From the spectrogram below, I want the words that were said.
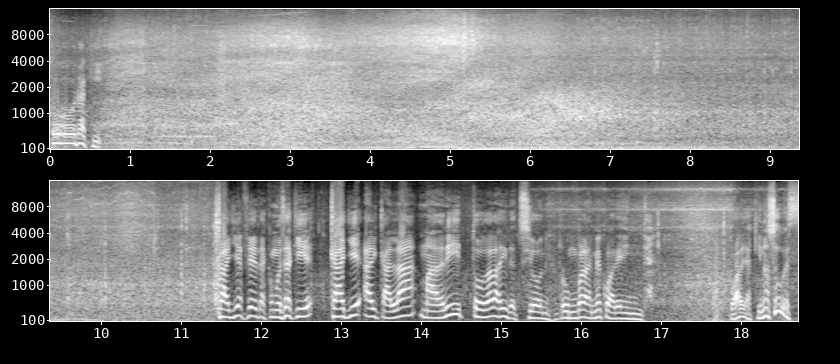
por aquí. Calle Fiesta, como dice aquí, calle Alcalá, Madrid, todas las direcciones, rumbo a la M40. Wow, y aquí no subes.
